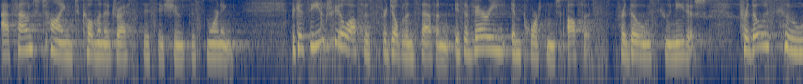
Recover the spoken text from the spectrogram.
uh, found time to come and address this issue this morning. Because the Intreo office for Dublin 7 is a very important office for those who need it, for those who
